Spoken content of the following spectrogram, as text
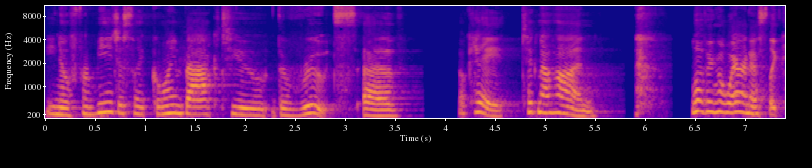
you know, for me, just like going back to the roots of, okay, Thich Nhat Hanh, loving awareness. Like,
